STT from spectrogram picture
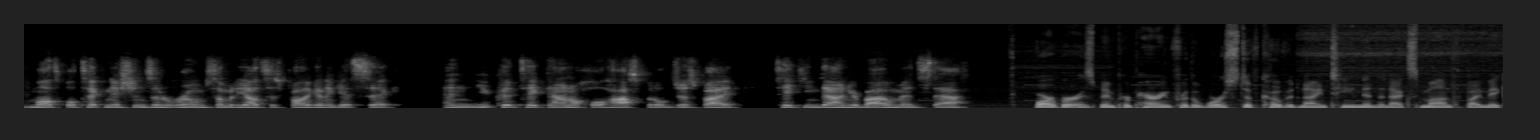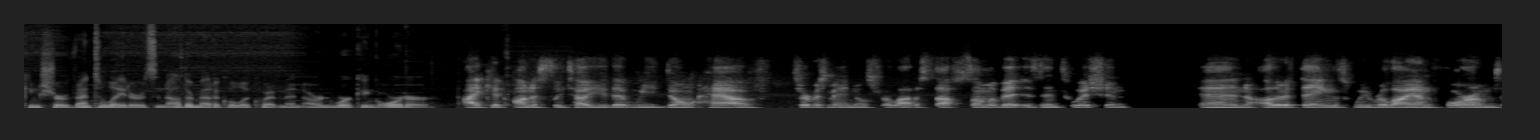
multiple technicians in a room, somebody else is probably going to get sick. And you could take down a whole hospital just by taking down your biomed staff. Barber has been preparing for the worst of COVID 19 in the next month by making sure ventilators and other medical equipment are in working order. I can honestly tell you that we don't have service manuals for a lot of stuff. Some of it is intuition, and other things we rely on forums.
